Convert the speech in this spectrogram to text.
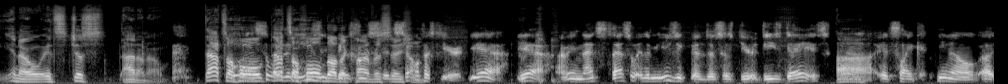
you know, it's just, I don't know. That's a well, whole, that's, that's a whole other conversation. Yeah. Yeah. I mean, that's, that's what the music business is geared these days. Yeah. Uh, it's like, you know, uh,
